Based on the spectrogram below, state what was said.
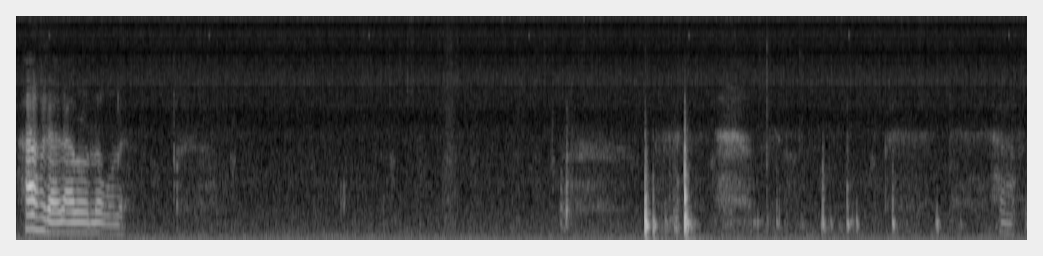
ハーフだよね、あの女の子ね。ハーフ。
